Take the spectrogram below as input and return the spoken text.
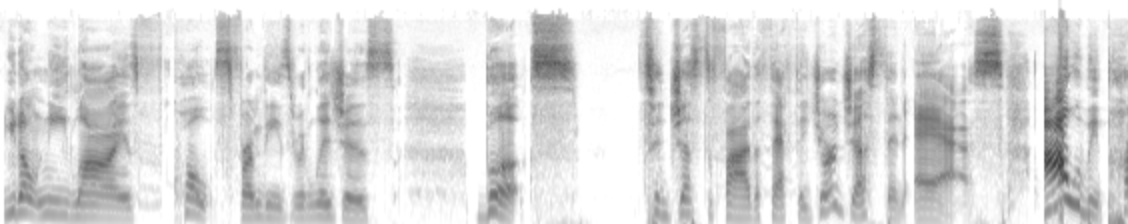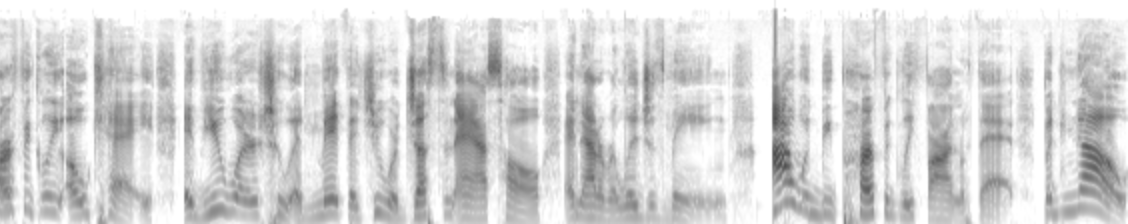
you don't need lines, quotes from these religious books to justify the fact that you're just an ass. I would be perfectly okay if you were to admit that you were just an asshole and not a religious being. I would be perfectly fine with that. But no,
